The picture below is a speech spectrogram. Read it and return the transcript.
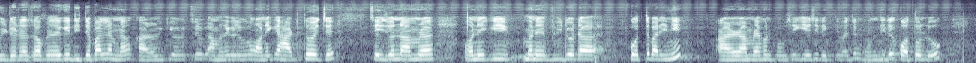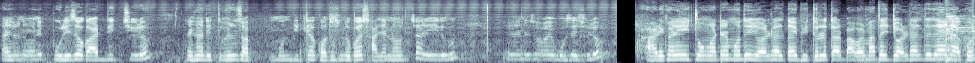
ভিডিওটা তো আপনাদেরকে দিতে পারলাম না, কারণ কি হচ্ছে, আমাদেরকে অনেকে হাঁটতে হয়েছে, সেই জন্য আমরা অনেকই মানে ভিডিওটা করতে পারিনি। আর আমরা এখন পৌঁছে গিয়েছি, দেখতে পাচ্ছেন মন্দিরে কত লোক। আর এখানে অনেক পুলিশও গার্ড দিচ্ছিল। এখানে দেখতে পাচ্ছেন সব মন্দিরটা কত সুন্দর করে সাজানো হচ্ছে। আর এই দেখুন, এখানে সবাই বসেছিল। আর এখানে এই চোঙাটার মধ্যে জল ঢালতে হয়, ভিতরে তো আর বাবার মাথায় জল ঢালতে দেয় না এখন।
